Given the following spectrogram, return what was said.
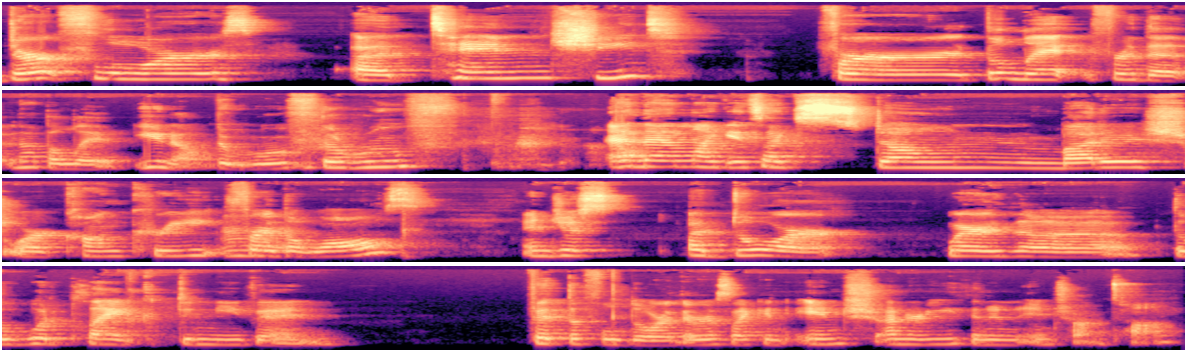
Dirt floors, a tin sheet for the lid for the not the lid, you know, the roof. the roof. And then like it's like stone muddish or concrete for Mhm. the walls and just a door where the the wood plank didn't even fit the full door. There was like an inch underneath and an inch on top.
